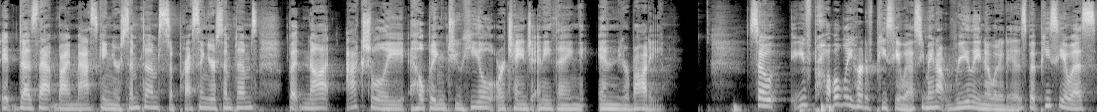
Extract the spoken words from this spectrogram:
It does that by masking your symptoms, suppressing your symptoms, but not actually helping to heal or change anything in your body. So, you've probably heard of PCOS. You may not really know what it is, but PCOS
